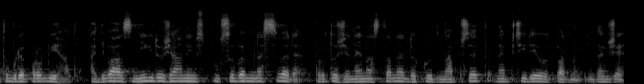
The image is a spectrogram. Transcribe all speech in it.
to bude probíhat. Ať vás nikdo žádným způsobem nesvede, protože nenastane, dokud napřed nepřijde odpadnutí. Takže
